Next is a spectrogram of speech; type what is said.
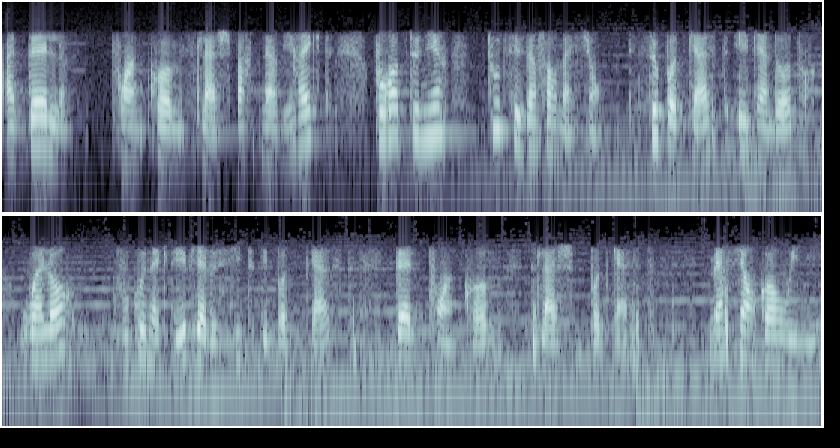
à direct pour obtenir toutes ces informations, ce podcast et bien d'autres, ou alors vous connecter via le site des podcasts dell.com slash podcast. Merci encore Winnie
